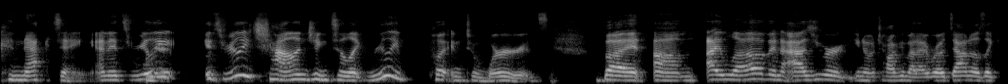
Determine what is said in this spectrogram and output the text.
connecting. And it's really it's really challenging to like really put into words. But um i love and as you were you know talking about i wrote down i was like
